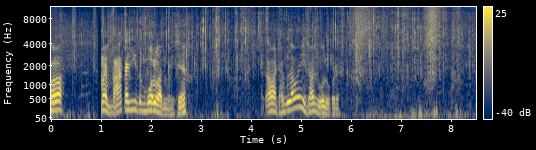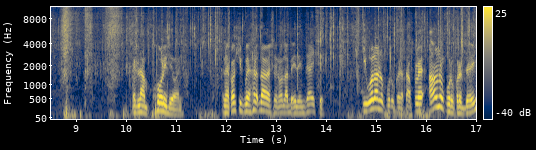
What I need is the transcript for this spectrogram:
હા. અમે બાકાજી તો બોલવા જ મળી છે. આવા ઢગલા હોય ને સાસુ ઓલું કરે. એટલે આમ ફોડી દેવાના. અને કૌશિકભાઈ હળગાવે છે ઓલા બે લઈને જાય છે. એ ઓલાનું પૂરું કરે. તો આપણે આનું પૂરું કરી દઈ.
